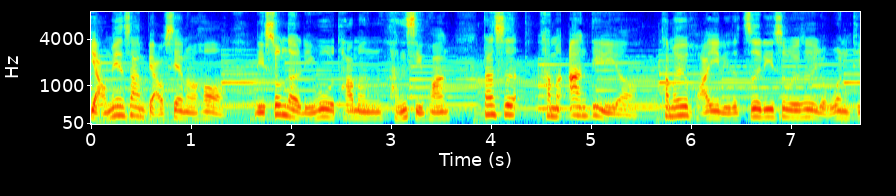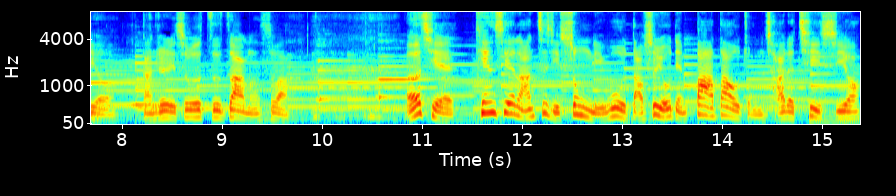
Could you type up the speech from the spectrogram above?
表面上表现了哈，你送的礼物他们很喜欢，但是他们暗地里哦，他们会怀疑你的智力是不是有问题哦，感觉你是不是智障了，是吧？而且天蝎男自己送礼物，倒是有点霸道总裁的气息哦。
